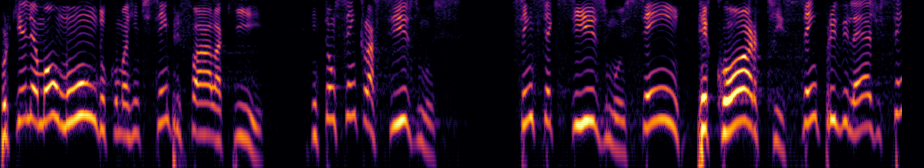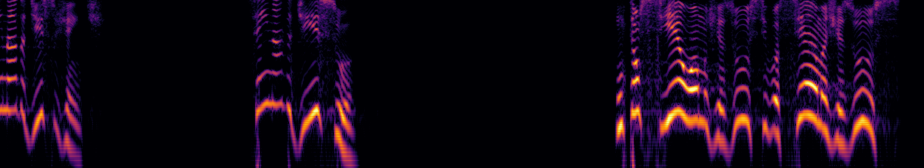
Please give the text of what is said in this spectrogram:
Porque ele amou o mundo, como a gente sempre fala aqui. Então, sem classismos, sem sexismos, sem recortes, sem privilégios, sem nada disso, gente. Sem nada disso. Então, se eu amo Jesus, se você ama Jesus,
